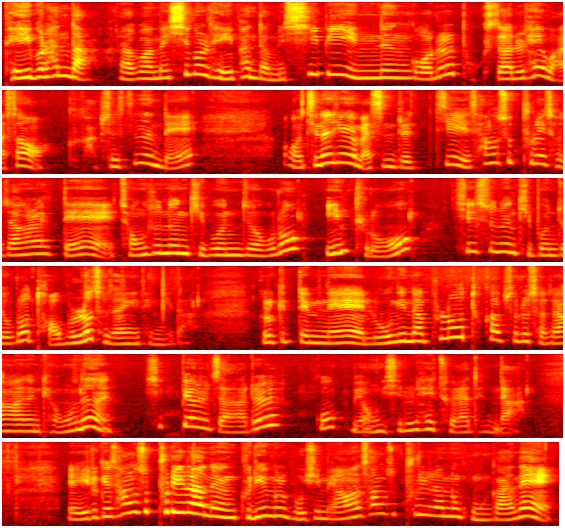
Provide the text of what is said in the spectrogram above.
대입을 한다라고 하면 10을 대입한다면 10이 있는 거를 복사를 해 와서 그 값을 쓰는데 어, 지난 시간에 말씀드렸지 상수풀에 저장을 할 때 정수는 기본적으로 인트로 실수는 기본적으로 더블로 저장이 됩니다. 그렇기 때문에 롱이나 플로트 값으로 저장하는 경우는 식별자를 꼭 명시를 해줘야 된다. 네, 이렇게 상수풀이라는 그림을 보시면 상수풀이라는 공간에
